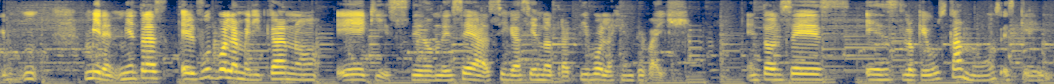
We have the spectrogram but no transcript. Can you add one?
miren, mientras el fútbol americano X, de donde sea, siga siendo atractivo, la gente va a ir. Entonces, es lo que buscamos, es que el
